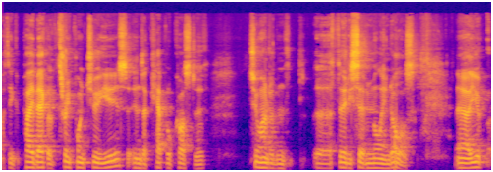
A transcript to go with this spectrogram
I think a payback of 3.2 years and a capital cost of 237 million dollars. Now you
